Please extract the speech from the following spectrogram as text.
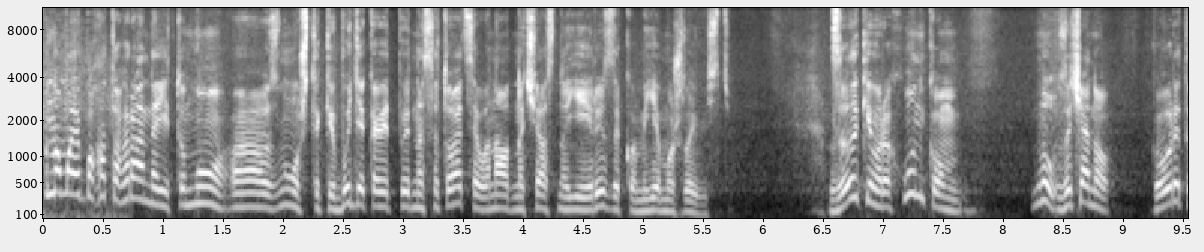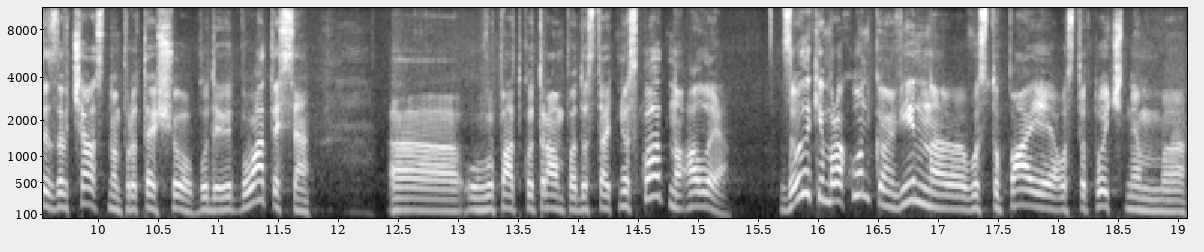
Вона має багато граней, тому е, знову ж таки будь-яка відповідна ситуація вона одночасно є і ризиком, і є можливістю. За великим рахунком, ну, звичайно, говорити завчасно про те, що буде відбуватися е, у випадку Трампа достатньо складно, але за великим рахунком він е, виступає остаточним е,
